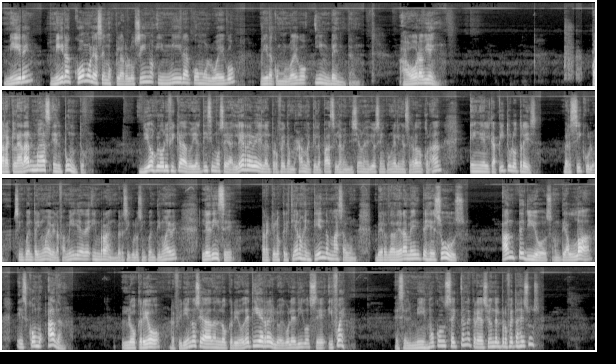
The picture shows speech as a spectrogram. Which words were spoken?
Miren, mira cómo le hacemos claro los signos y mira cómo luego, mira cómo luego inventan. Ahora bien, para aclarar más el punto, Dios glorificado y altísimo sea, le revela al profeta Muhammad que la paz y las bendiciones de Dios sean con él en el Sagrado Corán, en el capítulo 3, versículo 59, la familia de Imran, versículo 59, le dice, para que los cristianos entiendan más aún, verdaderamente Jesús ante Dios, ante Allah, es como Adán. Lo creó, refiriéndose a Adán, lo creó de tierra y luego le digo, sé y fue. Es el mismo concepto en la creación del profeta Jesús.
